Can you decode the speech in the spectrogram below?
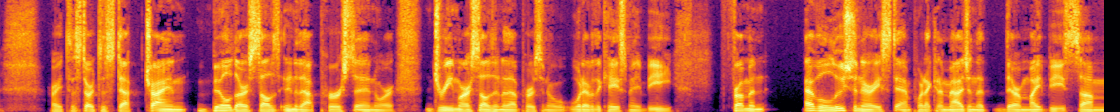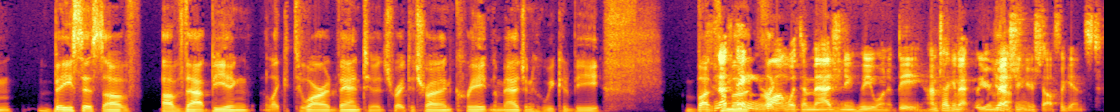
right to start to step try and build ourselves into that person or dream ourselves into that person or whatever the case may be from an evolutionary standpoint, I can imagine that there might be some basis of of that being like to our advantage, right? To try and create and imagine who we could be. But There's nothing a, wrong like, with imagining who you want to be. I'm talking about who you're yeah. measuring yourself against.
